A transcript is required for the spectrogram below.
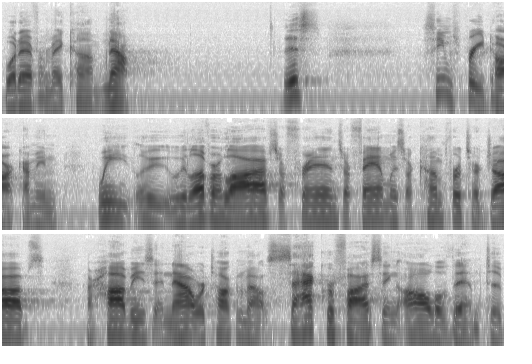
whatever may come. Now, this seems pretty dark. I mean, we, we, we love our lives, our friends, our families, our comforts, our jobs, our hobbies, and now we're talking about sacrificing all of them to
